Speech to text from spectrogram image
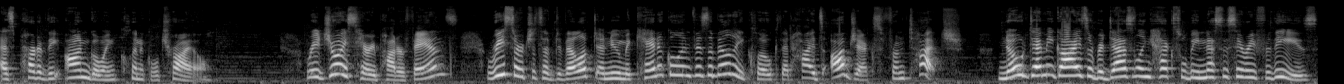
as part of the ongoing clinical trial. Rejoice, Harry Potter fans! Researchers have developed a new mechanical invisibility cloak that hides objects from touch. No demiguise or bedazzling hex will be necessary for these.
